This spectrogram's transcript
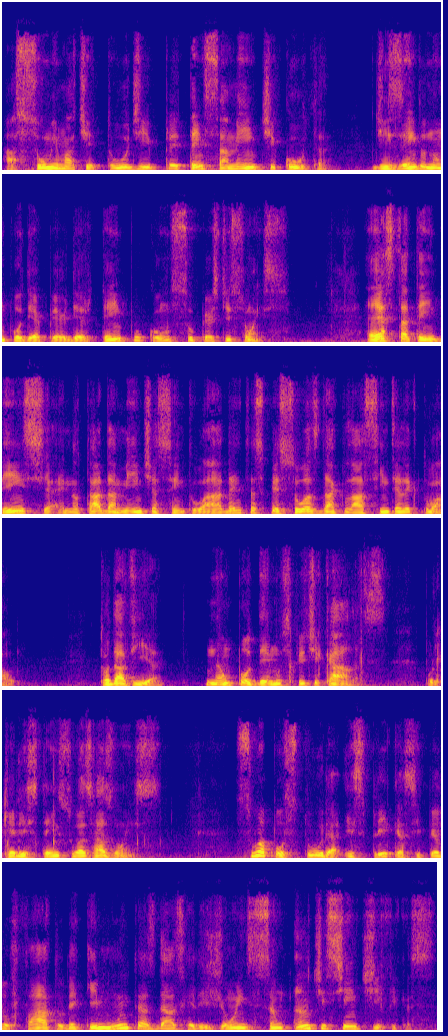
Assume uma atitude pretensamente culta, dizendo não poder perder tempo com superstições. Esta tendência é notadamente acentuada entre as pessoas da classe intelectual. Todavia, não podemos criticá-las, porque eles têm suas razões. Sua postura explica-se pelo fato de que muitas das religiões são anticientíficas,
